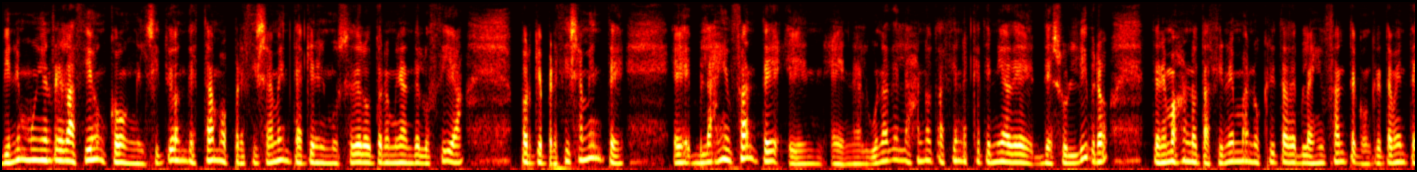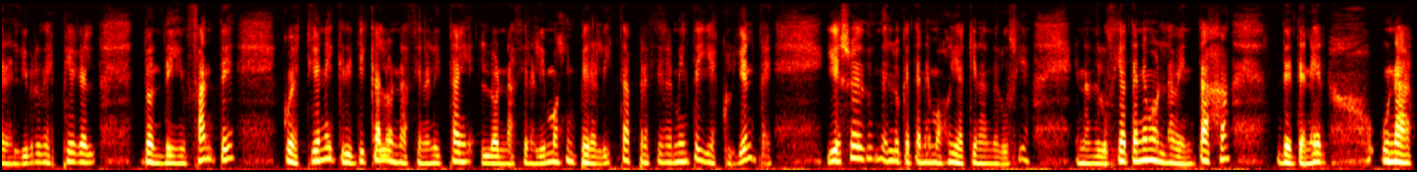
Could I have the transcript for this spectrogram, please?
viene muy en relación con el sitio donde estamos, precisamente aquí en el Museo de la Autonomía de Andalucía, porque precisamente eh, Blas Infante, en, algunas de las anotaciones que tenía de, sus libros, tenemos anotaciones manuscritas de Blas Infante, concretamente en el libro de Spiegel, donde Infante cuestiona y critica los nacionalistas, los nacionalismos imperialistas precisamente y excluyentes. Y eso es lo que tenemos hoy aquí en Andalucía. En Andalucía tenemos la ventaja de tener una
